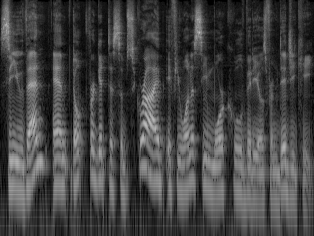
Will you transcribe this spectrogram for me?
See you then, and don't forget to subscribe if you want to see more cool videos from DigiKey.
